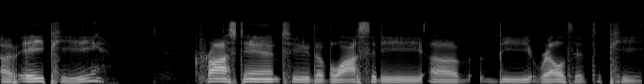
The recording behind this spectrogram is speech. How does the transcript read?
of AP crossed into the velocity of b relative to p.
